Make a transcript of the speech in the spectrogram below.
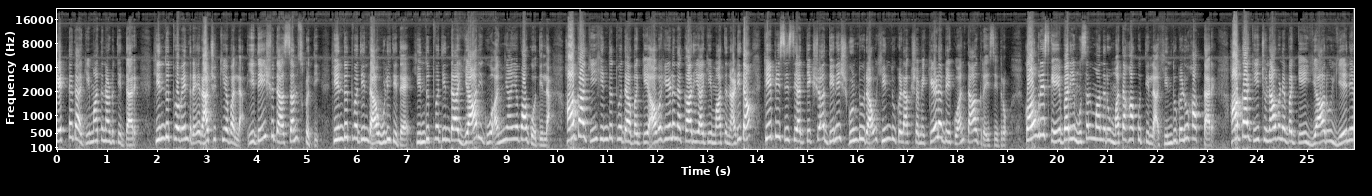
ಕೆಟ್ಟದಾಗಿ ಮಾತನಾಡುತ್ತಿದ್ದಾರೆ. ಹಿಂದುತ್ವವೆಂದ್ರೆ ರಾಜಕೀಯವಲ್ಲ, ಈ ದೇಶದ ಸಂಸ್ಕೃತಿ. ಹಿಂದುತ್ವದಿಂದ ಉಳಿದಿದೆ. ಹಿಂದುತ್ವದಿಂದ ಯಾರಿಗೂ ಅನ್ಯಾಯವಾಗೋದಿಲ್ಲ. ಹಾಗಾಗಿ ಹಿಂದುತ್ವದ ಬಗ್ಗೆ ಅವಹೇಳನಕಾರಿಯಾಗಿ ಮಾತನಾಡಿದ ಕೆಪಿಸಿಸಿ ಅಧ್ಯಕ್ಷ ದಿನೇಶ್ ಗುಂಡೂರಾವ್ ಹಿಂದೂಗಳ ಕ್ಷಮೆ ಕೇಳಬೇಕು ಅಂತ ಆಗ್ರಹಿಸಿದ್ರು. ಕಾಂಗ್ರೆಸ್ಗೆ ಬರೀ ಮುಸಲ್ಮಾನರು ಮತ ಹಾಕುತ್ತಿಲ್ಲ, ಹಿಂದೂಗಳು ಹಾಕ್ತಾರೆ. ಹಾಗಾಗಿ ಚುನಾವಣೆ ಬಗ್ಗೆ ಯಾರು ಏನೇ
